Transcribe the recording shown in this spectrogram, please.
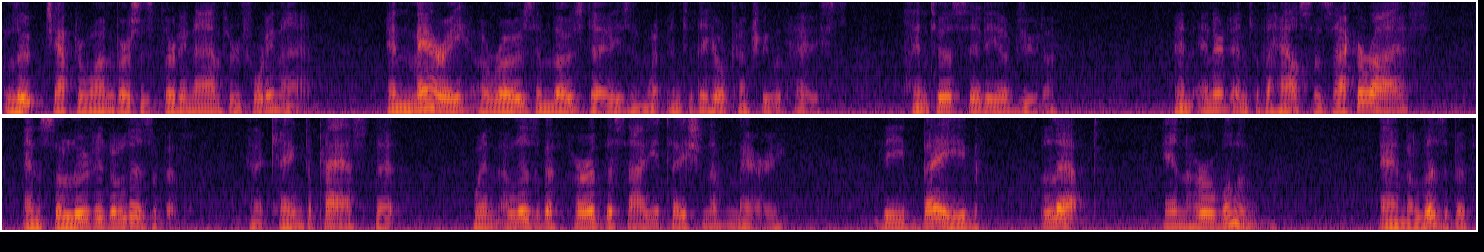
Luke chapter 1, verses 39 through 49. And Mary arose in those days and went into the hill country with haste, into a city of Judah, and entered into the house of Zacharias, and saluted Elizabeth. And it came to pass that when Elizabeth heard the salutation of Mary, the babe leapt in her womb, and Elizabeth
